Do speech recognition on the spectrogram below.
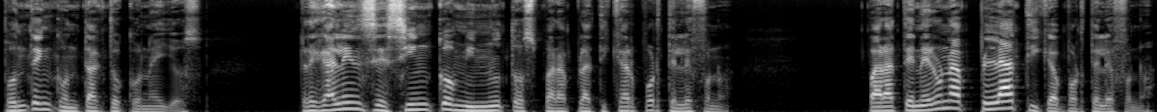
Ponte en contacto con ellos. Regálense cinco minutos para platicar por teléfono. Para tener una plática por teléfono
